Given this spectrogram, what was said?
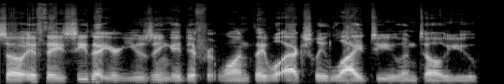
So if they see that you're using a different one, they will actually lie to you and tell you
